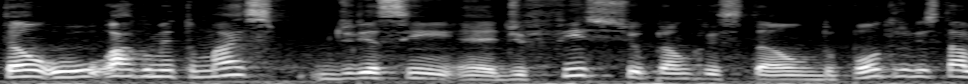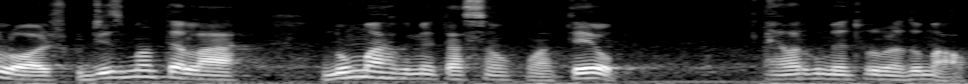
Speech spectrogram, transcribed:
Então, o argumento mais, diria assim, é, difícil para um cristão, do ponto de vista lógico, desmantelar numa argumentação com ateu, é o argumento do problema do mal.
